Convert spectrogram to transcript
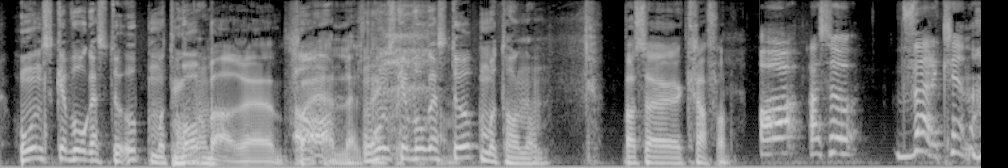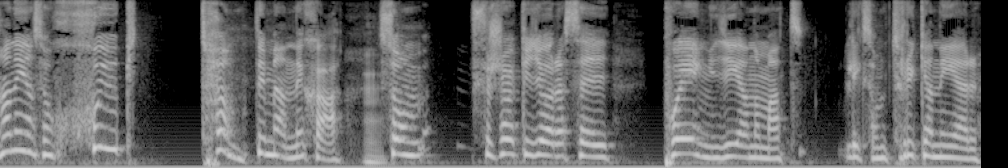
Hon ska våga stå upp mot honom. Mobbar eh, Ja, själ och hon ska våga stå upp mot honom. Vad säger Crafoord? Ja, alltså verkligen. Han är en sån sjukt töntig människa som försöker göra sig poäng genom att liksom trycka ner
